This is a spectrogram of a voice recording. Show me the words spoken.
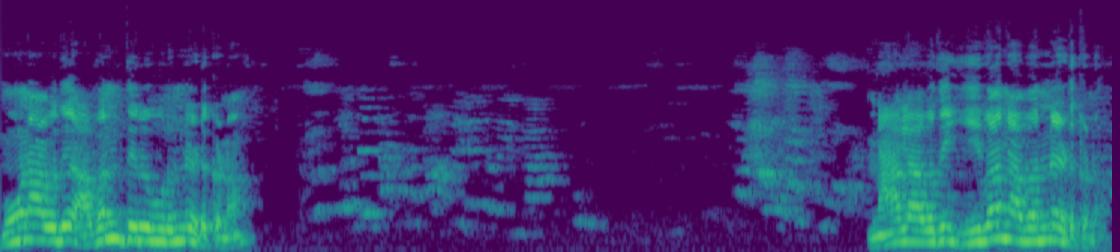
மூணாவது அவன் திருவுருன்னு எடுக்கணும். நாலாவது இவன் அவன்னு எடுக்கணும்.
